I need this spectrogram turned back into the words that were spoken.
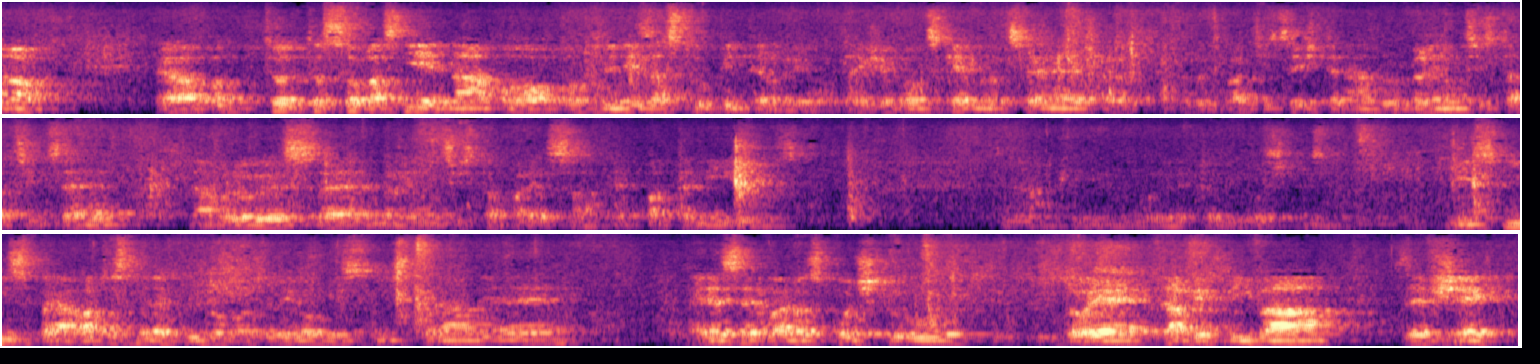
Ano, to, to jsou vlastně jedná o odměny zastupitelů. Takže v loňském roce 2014 byl 1 330, navrhuje se 1 350, nepatrný růst. Místní zpráva, to jsme taky hovořili o místní zprávě. Rezerva rozpočtu, to je, ta vyplývá ze všech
